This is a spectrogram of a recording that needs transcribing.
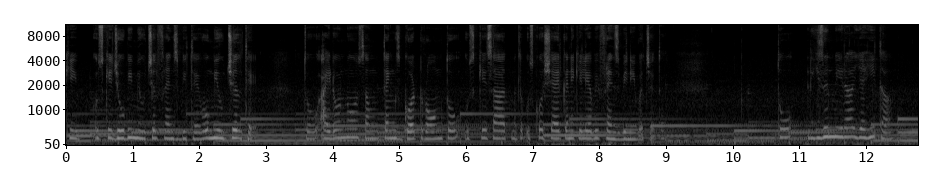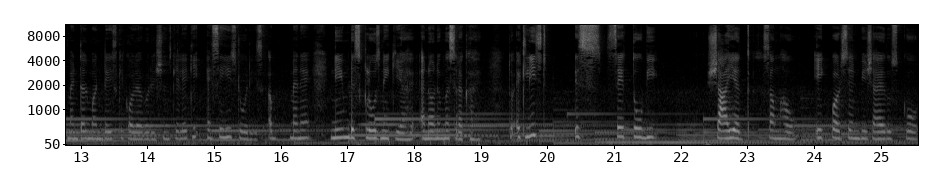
कि उसके जो भी म्यूचुअल फ्रेंड्स भी थे, वो म्यूचुअल थे। तो I don't know some things got wrong तो उसके साथ मतलब उसको शेयर करने के लिए अभी फ्रेंड्स भी नहीं बचे थे। तो रीज़न मेरा यही था मेंटल मंडेज के कोलेबोरेशन के लिए कि ऐसे ही स्टोरीज अब मैंने नेम डिस्क्लोज नहीं किया है एनोनिमस रखा है। तो एटलीस्ट इससे तो भी शायद समहाउ एक परसेंट भी शायद उसको,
